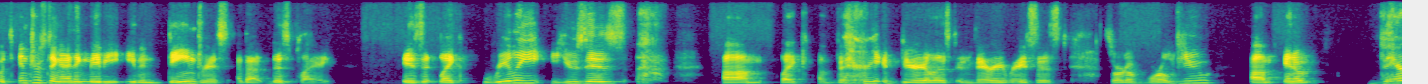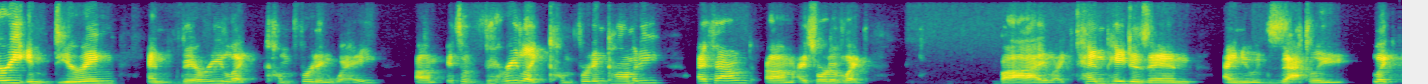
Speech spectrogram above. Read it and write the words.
What's interesting, I think maybe even dangerous about this play is it like really uses um, like a very imperialist and very racist sort of worldview um, in a very endearing and very like comforting way. Um, it's a very like comforting comedy. I found. Um, I sort of like by like ten pages in, I knew exactly like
